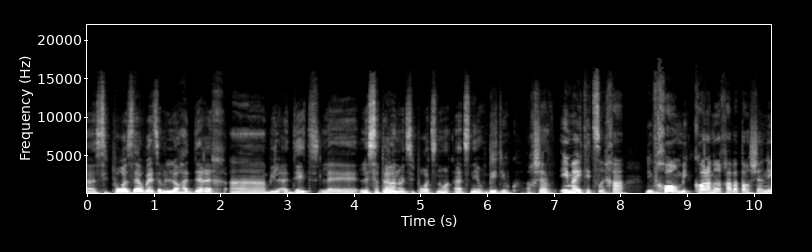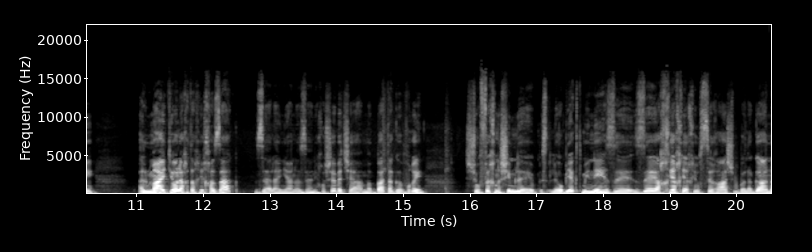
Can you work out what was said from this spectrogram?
הסיפור הזה הוא בעצם לא הדרך הבלעדית לספר לנו את סיפור הצנוע, הצניעות. בדיוק. עכשיו, כן. אם הייתי צריכה לבחור מכל המרחב הפרשני על מה הייתי הולכת הכי חזק, זה על העניין הזה. אני חושבת שהמבט הגברי, שהופך נשים לאובייקט מיני, זה, זה הכי הכי הכי עושה רעש ובלגן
